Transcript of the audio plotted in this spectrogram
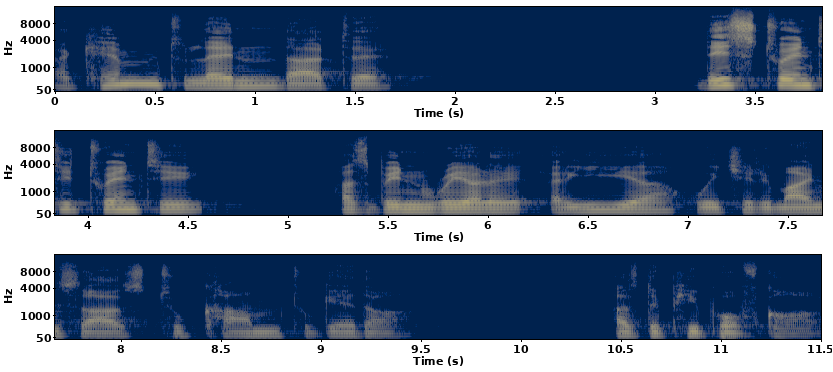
I came to learn that uh, this 2020 has been really a year which reminds us to come together as the people of God,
